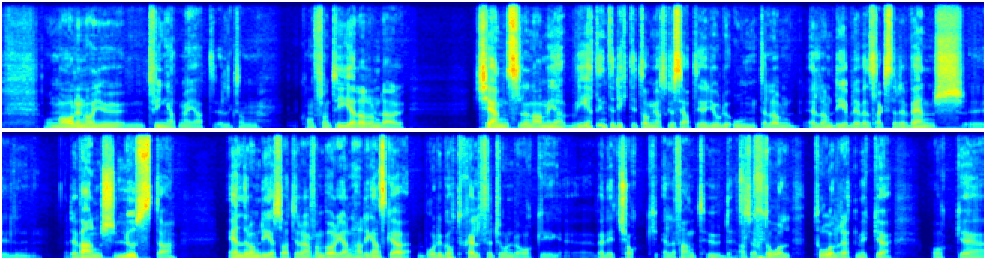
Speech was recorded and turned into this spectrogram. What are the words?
Och Malin har ju tvingat mig att liksom konfrontera de där känslorna men jag vet inte riktigt om jag skulle säga att det gjorde ont eller om, eller om det blev en slags revansch, eh, revanschlusta. Eller om det är så att jag redan från början hade ganska både gott självförtroende och eh, väldigt tjock elefanthud. Alltså jag tål, tål rätt mycket. Och eh,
